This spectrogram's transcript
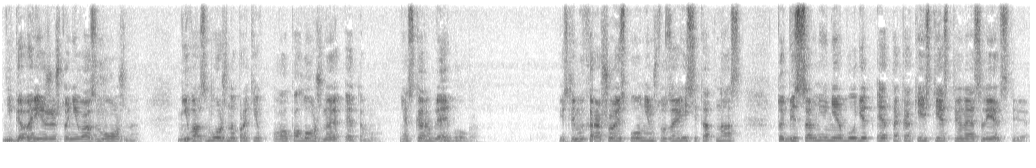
Не говори же, что невозможно. Невозможно противоположное этому. Не оскорбляй Бога. Если мы хорошо исполним, что зависит от нас, то без сомнения будет это как естественное следствие.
